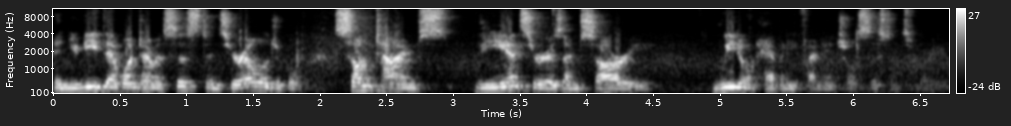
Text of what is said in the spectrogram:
and you need that one-time assistance, you're eligible. Sometimes the answer is, "I'm sorry, we don't have any financial assistance for you."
